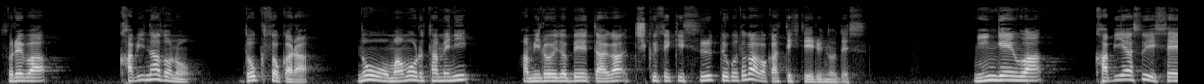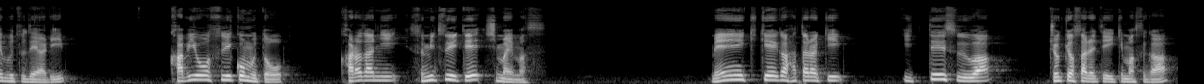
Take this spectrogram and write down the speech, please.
それはカビなどの毒素から脳を守るためにアミロイド β が蓄積するということが分かってきているのです。人間はカビやすい生物であり、カビを吸い込むと体に住み着いてしまいます。免疫系が働き、一定数は除去されていきますが、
